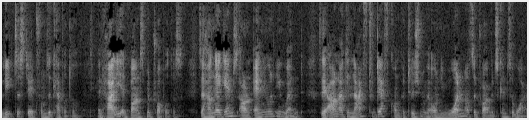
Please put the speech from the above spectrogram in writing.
leads the state from the capital, an highly advanced metropolis. The Hunger Games are an annual event they are like a life to death competition where only one of the tribes can survive.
